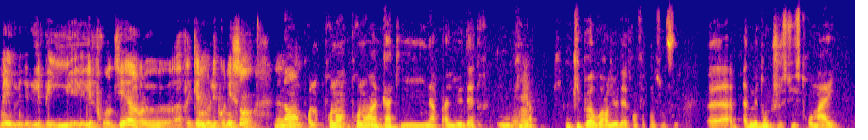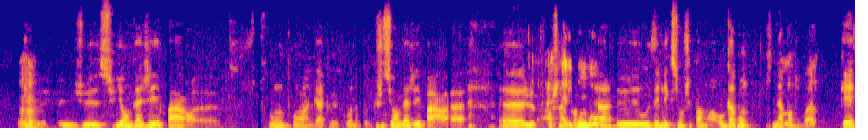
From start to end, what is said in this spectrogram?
mais les pays, les, frontières euh, africaines, nous les connaissons. Euh, Non, prenons, prenons, prenons un cas qui n'a pas lieu d'être, ou, qui Mhm. n'a- ou qui peut avoir lieu d'être, en fait, on s'en fout. Euh, admettons que je suis Stromae, et mhm. que je suis engagé par. Euh, on prend un gars que, que je suis engagé par le prochain candidat de, aux élections, je sais pas moi, au Gabon, qui n'importe quoi. Ok?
